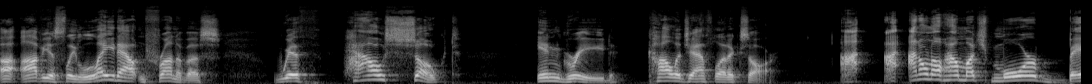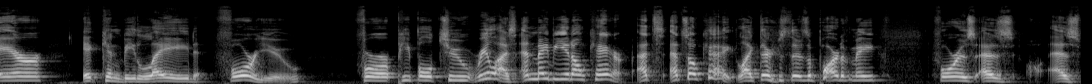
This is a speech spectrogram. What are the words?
uh, obviously laid out in front of us with how soaked in greed college athletics are. I, I, I don't know how much more bare it can be laid for you for people to realize and maybe you don't care that's that's okay like there's there's a part of me for as as as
